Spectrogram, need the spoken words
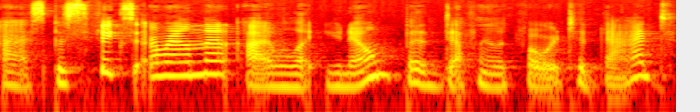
uh, specifics around that, I will let you know, but definitely look forward to that.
